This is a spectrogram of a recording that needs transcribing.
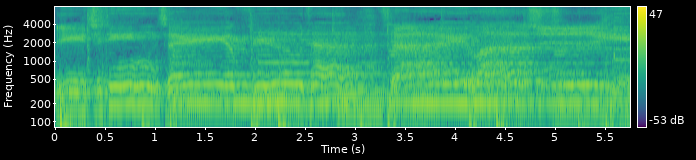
一起听最有 feel 的台湾之音。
